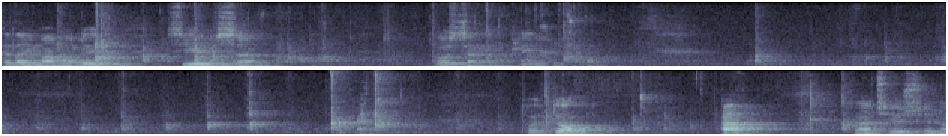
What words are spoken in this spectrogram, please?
kada imamo led cijevi sa dvostranim priključkom. To je to. A, znači još jedno,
